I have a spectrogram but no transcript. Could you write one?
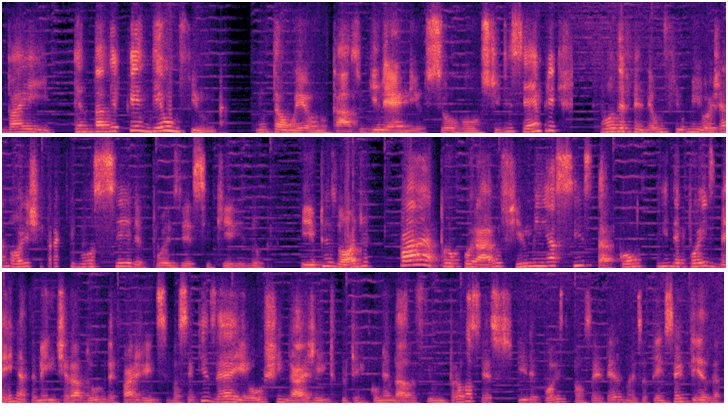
vai tentar defender um filme. Então eu, no caso, Guilherme, o seu host de sempre, vou defender um filme hoje à noite para que você, depois desse querido episódio, vá procurar o filme e assista. Com, e depois venha também tirar dúvida com a gente, se você quiser, ou xingar a gente por ter recomendado o filme para você assistir depois, com certeza, mas eu tenho certeza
